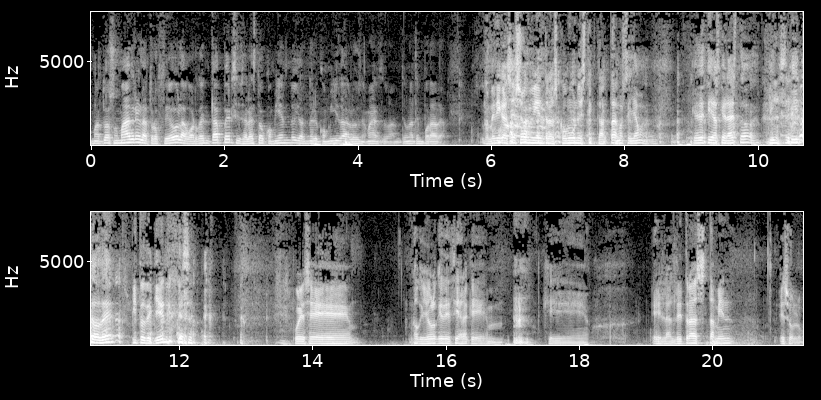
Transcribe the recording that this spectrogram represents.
Mató a su madre, la troceó, la guardó en tuppers y se la ha estado comiendo y dándole comida a los demás durante una temporada. no me digas eso mientras como un stick tartar. ¿Cómo se llama? ¿Qué decías que era esto? Pi- Pito de... ¿Pito de quién? pues eh, lo que yo lo que decía era que, que las letras también, eso, lo-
